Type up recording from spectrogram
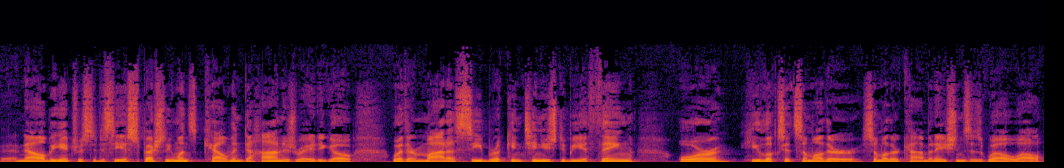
uh, now I'll be interested to see, especially once Calvin de Haan is ready to go, whether Maatta Seabrook continues to be a thing or he looks at some other some other combinations as well while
